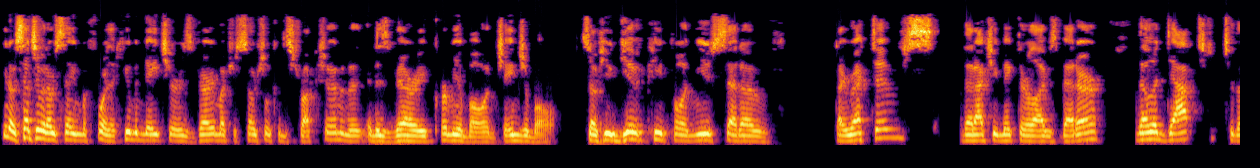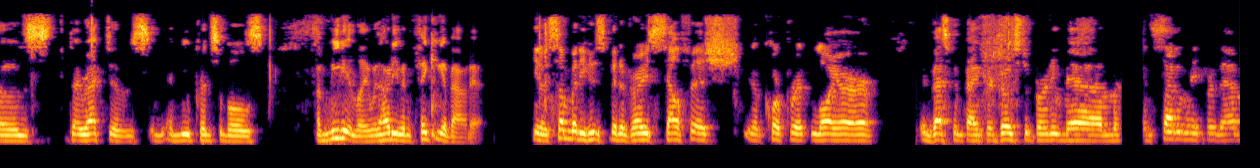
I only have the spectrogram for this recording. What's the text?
you know, essentially what I was saying before, that human nature is very much a social construction and it is very permeable and changeable. So if you give people a new set of directives that actually make their lives better, they'll adapt to those directives and, and new principles immediately without even thinking about it. You know, somebody who's been a very selfish, you know, corporate lawyer, investment banker goes to Burning Man and suddenly for them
